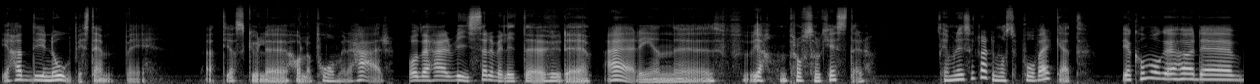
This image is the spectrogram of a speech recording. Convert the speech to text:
Jag hade ju nog bestämt mig att jag skulle hålla på med det här. Och det här visade väl lite hur det är i en, eh, ja, en proffsorkester. Ja, men det är såklart det måste påverkat. Jag kommer ihåg att jag hörde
